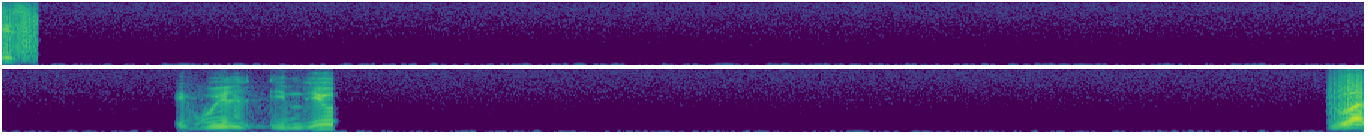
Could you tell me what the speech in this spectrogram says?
is it will induce your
